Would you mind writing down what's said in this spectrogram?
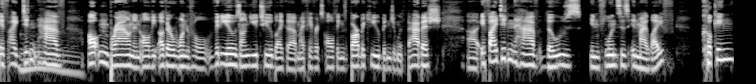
if I didn't have Alton Brown and all the other wonderful videos on YouTube, like uh, my favorites, All Things Barbecue, Binging with Babish, uh, if I didn't have those influences in my life, cooking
